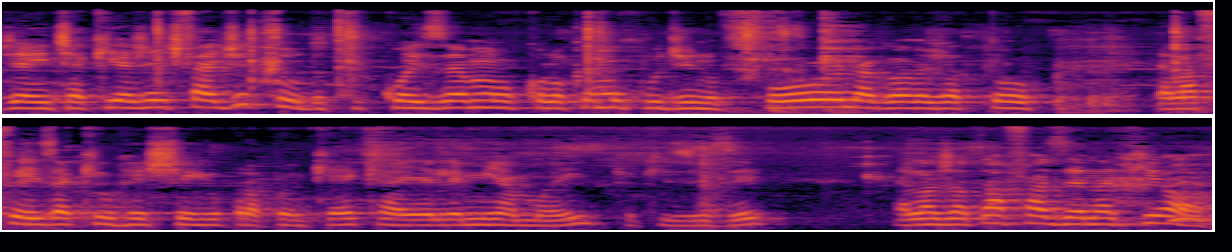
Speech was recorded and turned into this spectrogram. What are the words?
Gente, aqui a gente faz de tudo. Coisamos, colocamos o pudim no forno, agora já tô... Ela fez aqui o recheio pra panqueca, ela é minha mãe, que eu quis dizer. Ela já tá fazendo aqui, ó.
